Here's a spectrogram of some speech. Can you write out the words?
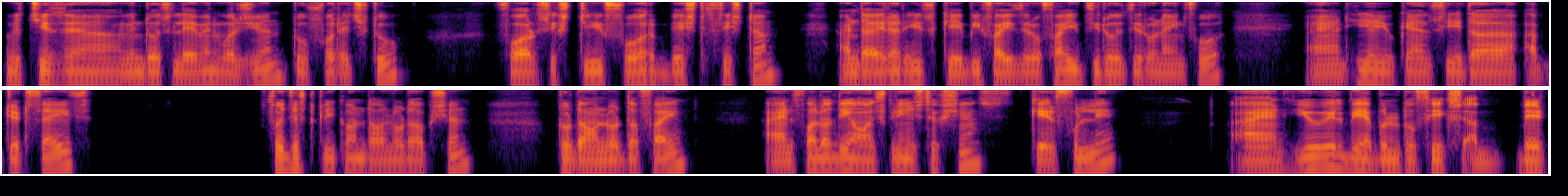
which is uh, Windows 11 version 24H2 for 64 based system and the error is KB5050094 and here you can see the update size so just click on download option to download the file and follow the on-screen instructions carefully and you will be able to fix update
